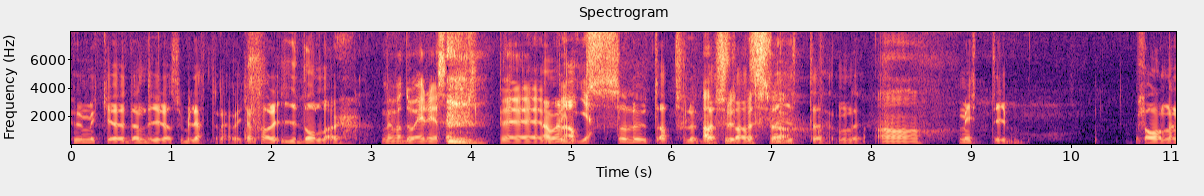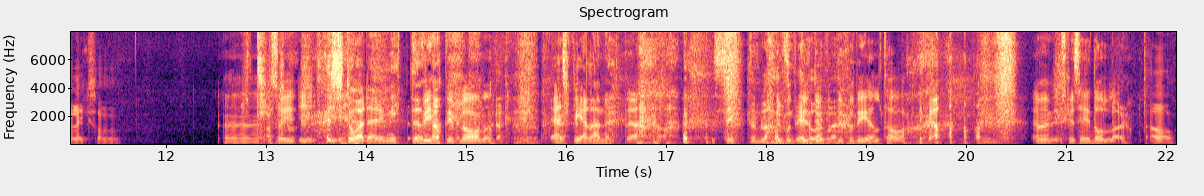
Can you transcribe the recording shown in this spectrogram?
hur mycket den dyraste biljetten är? Vi kan ta det i dollar. Men vad då är det så här VIP eh, Ja men absolut, absolut, Absolut bästa, bästa. sviten. Ja. Mitt i planen liksom. Eh, alltså i, i, i, Står där i mitten, mitt i planen. jag spelar nu. Ja. Sitter Du, bland får, du, du, spelarna. du får delta. Ja. men ska vi säga dollar? Ja,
